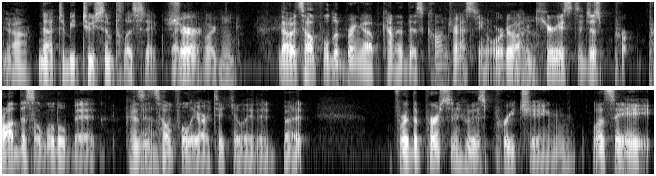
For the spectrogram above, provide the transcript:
Yeah. Not to be too simplistic. But, Sure. Or, No, it's helpful to bring up kind of this contrasting order. I'm curious to just pr- prod this a little bit because it's helpfully articulated. But for the person who is preaching, let's say,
